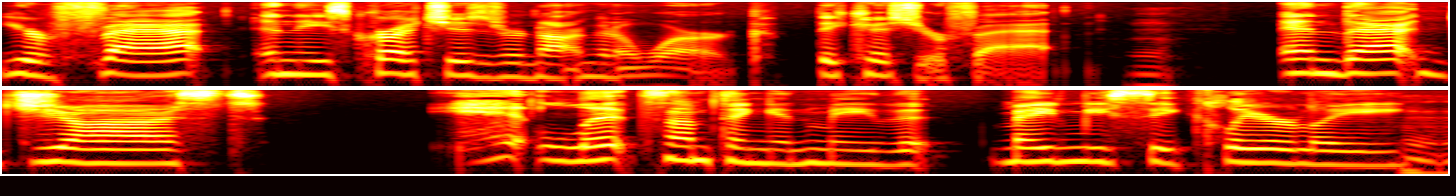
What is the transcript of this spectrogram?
You're fat and these crutches are not going to work because you're fat. Mm. And that just it lit something in me that made me see clearly hmm.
